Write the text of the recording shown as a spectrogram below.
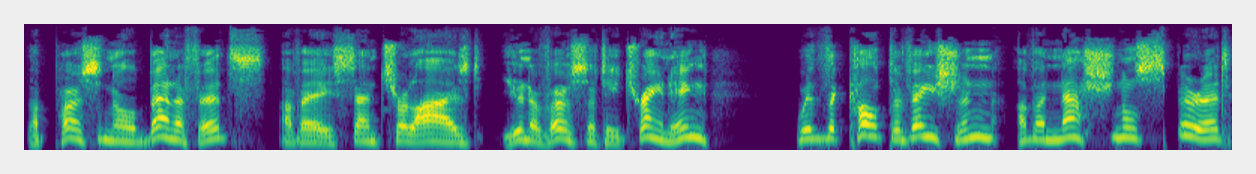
the personal benefits of a centralized university training with the cultivation of a national spirit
